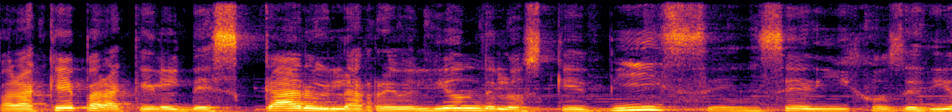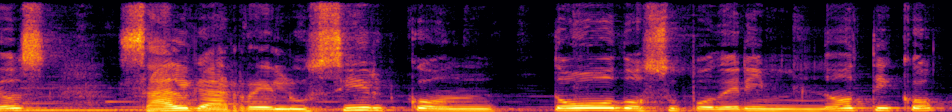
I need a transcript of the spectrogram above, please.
¿Para qué? Para que el descaro y la rebelión de los que dicen ser hijos de Dios salga a relucir con todo su poder hipnótico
